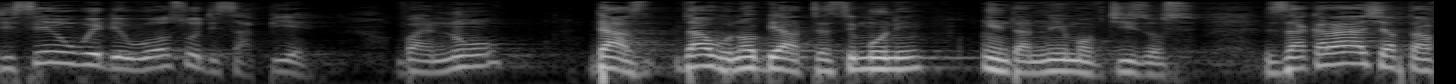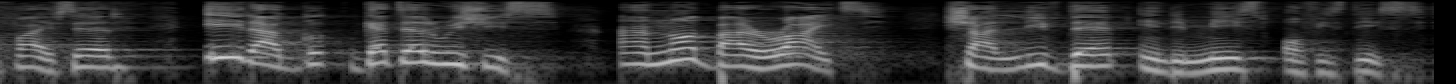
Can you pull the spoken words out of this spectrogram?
The same way they will also disappear. But no, that's, that will not be a testimony in the name of Jesus. Zechariah chapter 5 said, He that getteth riches and not by right shall leave them in the midst of his days.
